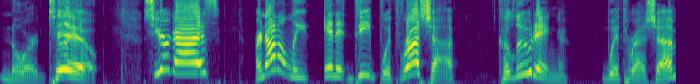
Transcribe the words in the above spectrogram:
Nord 2. So your guys are not only in it deep with Russia, colluding with Russia,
